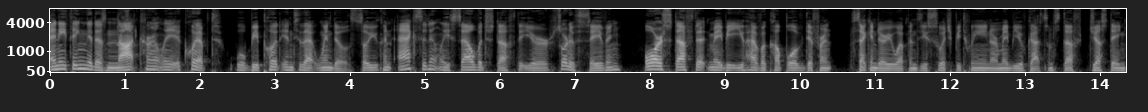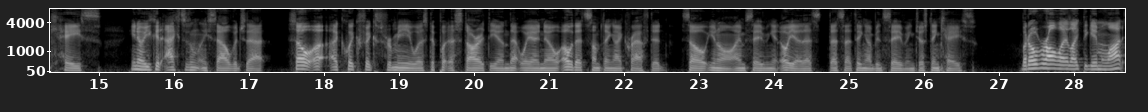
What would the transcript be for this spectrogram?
Anything that is not currently equipped will be put into that window. So you can accidentally salvage stuff that you're sort of saving, or stuff that maybe you have a couple of different secondary weapons you switch between, or maybe you've got some stuff just in case. You know, you could accidentally salvage that. So uh, a quick fix for me was to put a star at the end. That way I know, oh, that's something I crafted. So you know, I'm saving it. Oh yeah, that's that's that thing I've been saving just in case. But overall, I like the game a lot.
